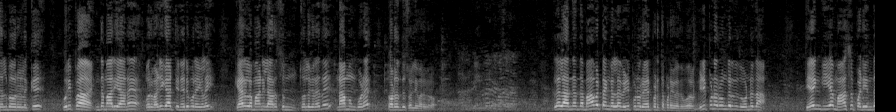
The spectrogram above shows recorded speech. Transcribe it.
செல்பவர்களுக்கு குறிப்பாக இந்த மாதிரியான ஒரு வழிகாட்டி நெறிமுறைகளை கேரள மாநில அரசும் சொல்லுகிறது. நாமும் கூட தொடர்ந்து சொல்லி வருகிறோம். இல்லை இல்லை அந்தந்த மாவட்டங்களில் விழிப்புணர்வு ஏற்படுத்தப்படுகிறது. விழிப்புணர்வுங்கிறது ஒன்று தான் தேங்கிய மாசுபடிந்த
